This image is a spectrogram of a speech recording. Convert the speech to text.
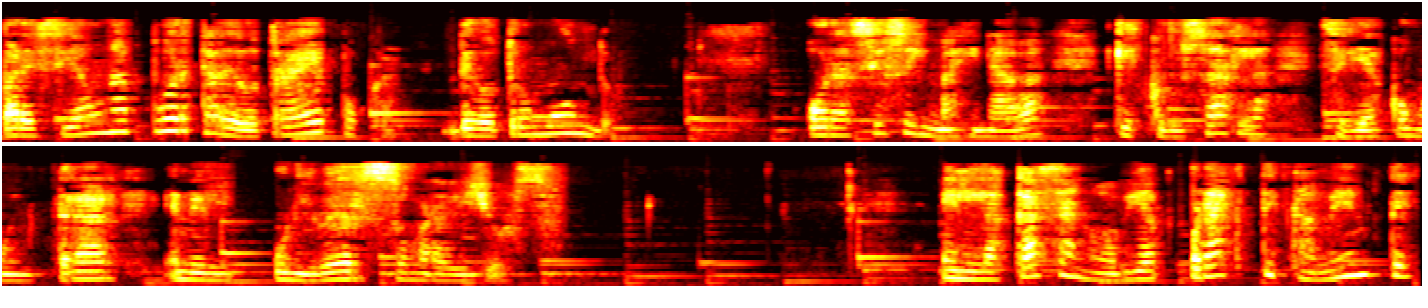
Parecía una puerta de otra época, de otro mundo. Horacio se imaginaba que cruzarla sería como entrar en el universo maravilloso. En la casa no había prácticamente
